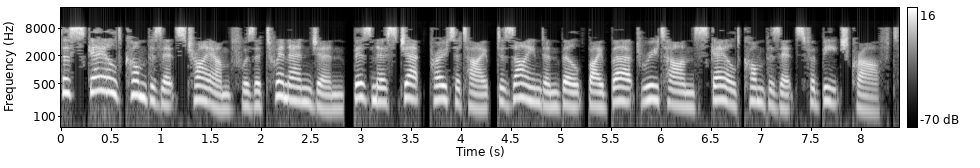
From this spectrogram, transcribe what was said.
The scaled composites Triumph was a twin-engine, business jet prototype designed and built by Burt Rutan's Scaled Composites for Beechcraft.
